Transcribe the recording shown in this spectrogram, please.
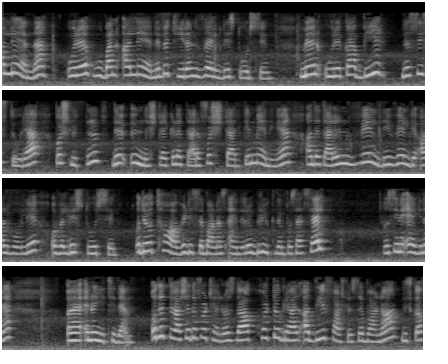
alene. Ordet hoban alene betyr en veldig stor synd. Men ordet kabir, det siste ordet på slutten, det understreker dette her og forsterker meningen at dette er en veldig, veldig alvorlig og veldig stor synd. Og det å ta over disse barnas eiendeler og bruke dem på seg selv og sine egne, øh, enn å gi til dem. Og dette verset det forteller oss da kort og greit at de farsløse barna, de skal,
